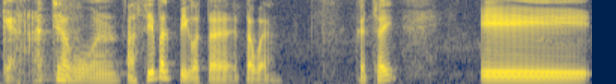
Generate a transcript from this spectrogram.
Cacha, weón. Así para el pico esta, esta weá. ¿Cachai? Y.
